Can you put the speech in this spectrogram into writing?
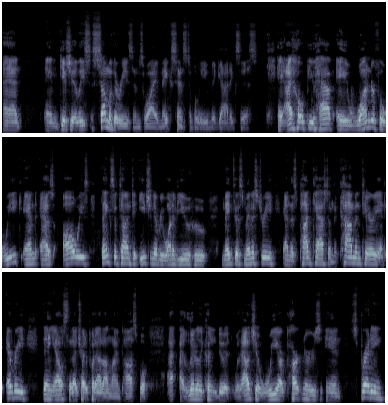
and and gives you at least some of the reasons why it makes sense to believe that God exists. Hey, I hope you have a wonderful week, and as always, thanks a ton to each and every one of you who make this ministry and this podcast and the commentary and everything else that I try to put out online possible. I, I literally couldn't do it without you. We are partners in spreading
